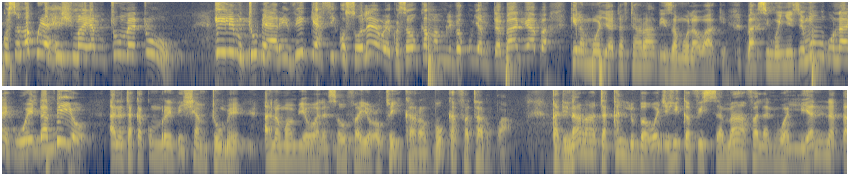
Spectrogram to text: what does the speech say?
kwa sababu ya heshima ya mtume tu, ili mtume aridhike, asikosolewe, kwa sababu kama mlivyokuja mtambani hapa, kila mmoja atafuta radhi za Mola wake, basi Mwenyezi Mungu naye huenda mbio. Anataka kumridhisha mtume, anamwambia wala saufa yutika rabbuka fatarda qad nara taqalluba wajhika fi samaa falanwalliyannaka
